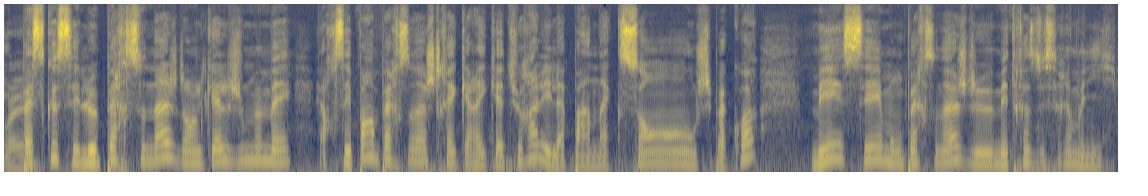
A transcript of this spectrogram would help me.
Ouais. Parce que c'est le personnage dans lequel je me mets. Alors, c'est pas un personnage très caricatural, il a pas un accent ou je sais pas quoi, mais c'est mon personnage de maîtresse de cérémonie.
